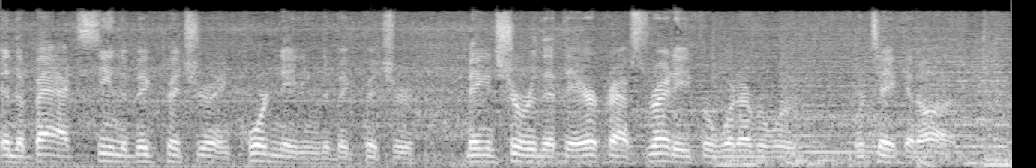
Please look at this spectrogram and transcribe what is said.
in the back, seeing the big picture and coordinating the big picture, making sure that the aircraft's ready for whatever we're, we're taking on.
